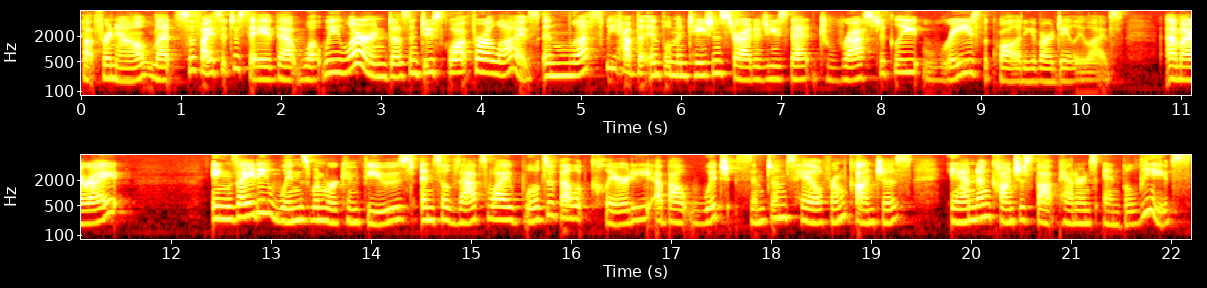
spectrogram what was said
But for now, let's suffice it to say that what we learn doesn't do squat for our lives unless we have the implementation strategies that drastically raise the quality of our daily lives. Am I right? Anxiety wins when we're confused, and so that's why we'll develop clarity about which symptoms hail from conscious and unconscious thought patterns and beliefs,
